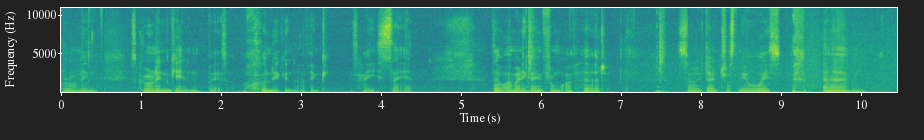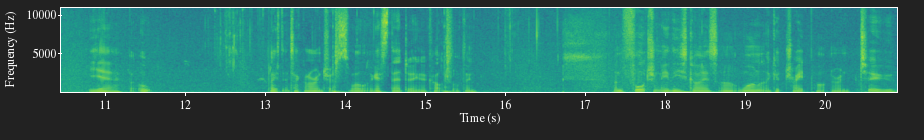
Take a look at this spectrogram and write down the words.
Groningen? It's Groningen, but it's Groningen, I think is how you say it. Though I'm only going from what I've heard. So don't trust me always. um, yeah, but oh. Placed an attack on our interests. Well, I guess they're doing a cultural thing. Unfortunately, these guys are one, a good trade partner, and two,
